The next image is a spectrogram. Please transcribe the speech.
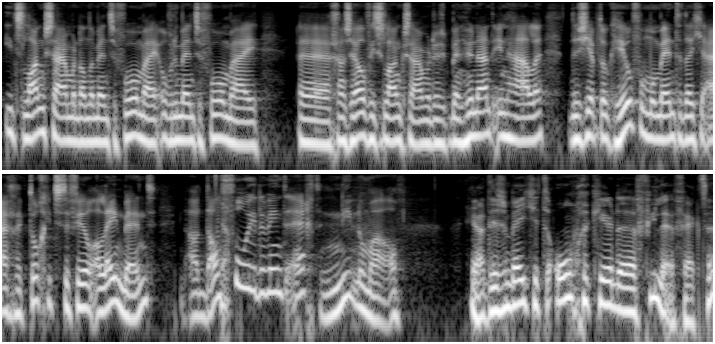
iets langzamer dan de mensen voor mij... of de mensen voor mij eh, gaan zelf iets langzamer. Dus ik ben hun aan het inhalen. Dus je hebt ook heel veel momenten... dat je eigenlijk toch iets te veel alleen bent. Nou, dan Ja. voel je de wind echt niet normaal. Ja, het is een beetje het omgekeerde file-effect, hè?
